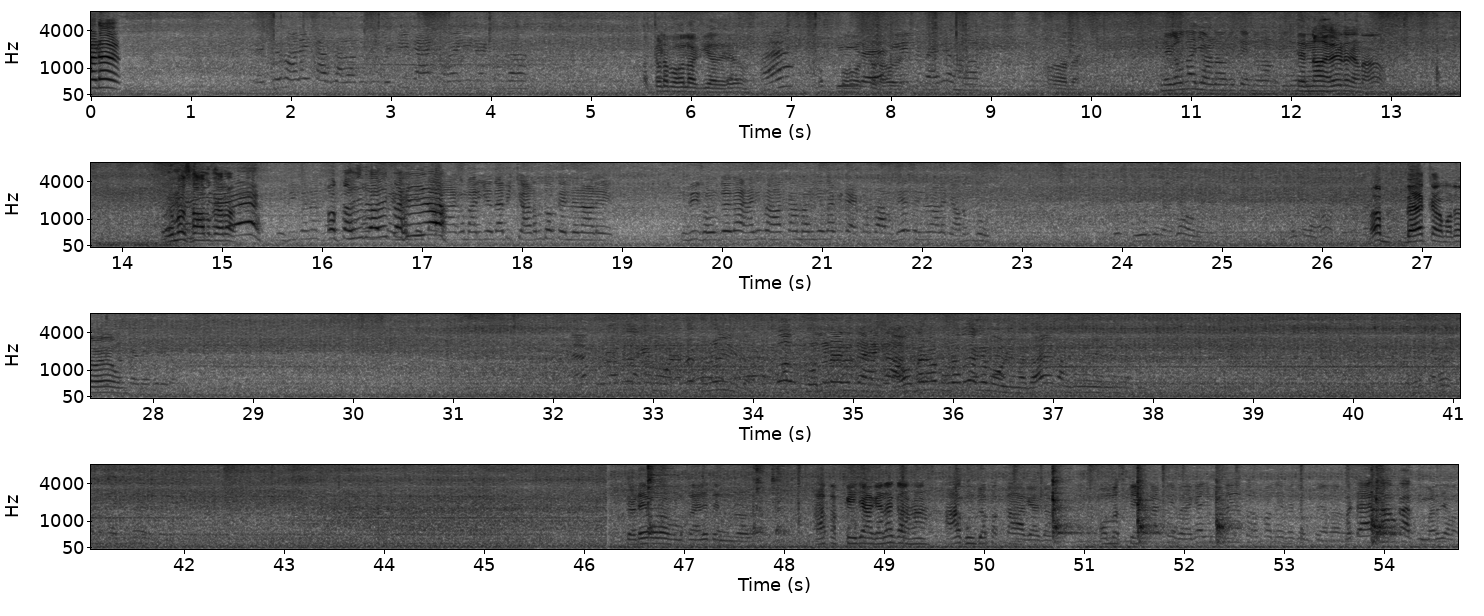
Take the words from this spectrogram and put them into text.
ਗਈ ਅੱਤੜ ਬਹੁਤ ਲੱਗ ਗਿਆ ਦੇਖ। ਬਹੁਤ ਅੱਤੜ ਹੋਏ ਹਾਂ ਲੈ। ਨਿਕਲਦਾ ਜਾਣਾ ਉਹ ਤਿੰਨ ਨਾਲ ਦੀ ਤਿੰਨਾਂ ਹੇੜ ਜਾਣਾ। ਇਹ ਮੈਂ ਸਾਫ਼ ਕਰ। ਉਹ ਕਹੀ ਜਾਈ ਕਹੀ ਆ ਹਾਕ ਮਾਰੀ ਜਾਂਦਾ ਵੀ ਚੜਨ ਦੋ ਤਿੰਨ ਨਾਲੇ। ਤੁਸੀਂ ਸੁਣਦੇ ਤਾਂ ਹੈ ਨਹੀਂ ਮੈਂ ਹਾਕਾਂ ਮਾਰੀ ਜਾਂਦਾ ਵੀ ਟਰੈਕਟਰ ਦੱਬਦੇ ਤਿੰਨ ਨਾਲੇ ਚੜਨ ਦੋ। ਉਹ ਤੇ ਰਹਿ ਗਿਆ ਹੁਣ ਇਹ। ਆ ਬੈਕ ਕਰ ਮਾਰੇ ਮੈਂ ਉਹ ਖੋਲਣਾ ਨਹੀਂ ਤਾਂ ਹੈਗਾ ਆਓ ਫਿਰ ਮੈਂ ਪੂਰਾ ਵਧਾ ਕੇ ਮੋੜ ਲੈਣਾ ਦਾ ਕੰਮ ਚੜੇ ਹੋਣਾ ਹੁਣ ਪਹਿਲੇ ਤਿੰਨ ਨਾਲ ਆ ਪੱਕੇ 'ਚ ਆ ਗਿਆ ਨਾ ਗਾਹਾਂ। ਆ ਖੂੰਜਾ ਪੱਕਾ ਆ ਗਿਆ ਜਾਂ ਉਹ ਮਸਕੇਨ ਕਰਕੇ ਬਹਿ ਗਿਆ ਜੀ, ਮਾੜਾ ਜਿਹਾ ਤੁਰ ਪਤੇ ਫਿਰ ਤੁਰ ਪਿਆ ਦਾ ਬਟਾਇਆ ਸਾਹਿਬ ਕਰਤੀ, ਮੜ ਜਾਵਾ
